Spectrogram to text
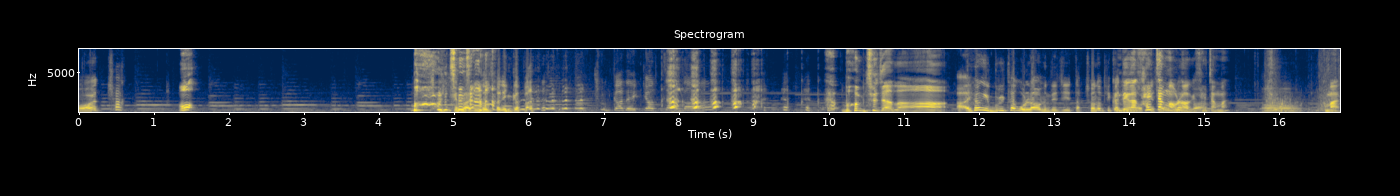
어착. 어? 진짜 노선인가 봐. 중간에 꼈잖아. 멈추잖아 아 형이 물 타고 올라오면 되지. 딱. 그럼 내가 살짝만 올라가게 살짝만 어 어. 그만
